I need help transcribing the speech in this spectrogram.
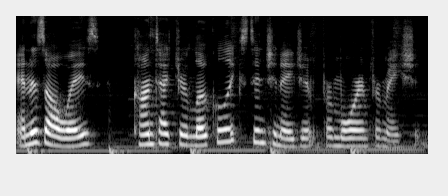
and as always, contact your local extension agent for more information.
